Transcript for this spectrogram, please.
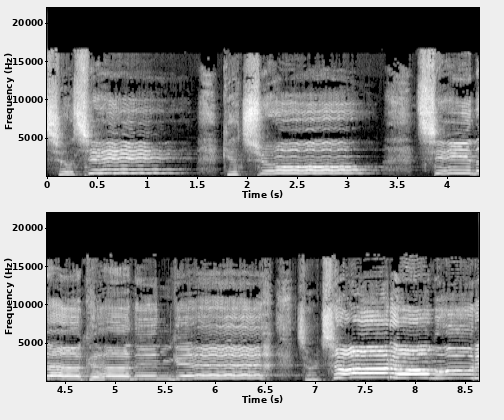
잊혀지겠죠 지나가는 계절처럼 우리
